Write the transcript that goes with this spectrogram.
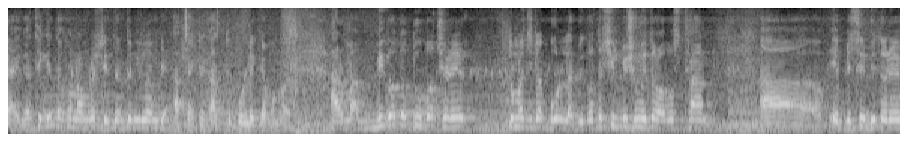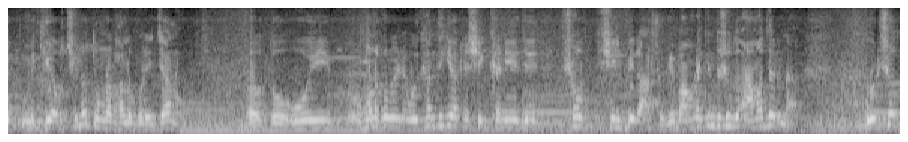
জায়গা থেকে তখন আমরা সিদ্ধান্ত নিলাম যে আচ্ছা একটা কাজ তো করলে কেমন হয়? আর বিগত দু বছরের, তোমরা যেটা বললা, বিগত শিল্পী সমিতির অবস্থান এফডিসির ভিতরে কী ছিল, তোমরা ভালো করে জানো। তো ওই, মনে করো ওইখান থেকে একটা শিক্ষা নিয়ে যে সব শিল্পীরা আসুক, এবং আমরা কিন্তু শুধু আমাদের না, পরিষদ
